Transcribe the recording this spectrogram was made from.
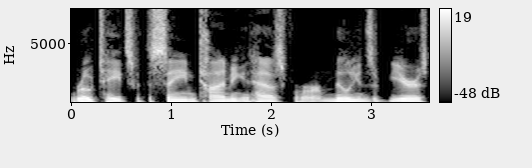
rotates with the same timing it has for millions of years,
